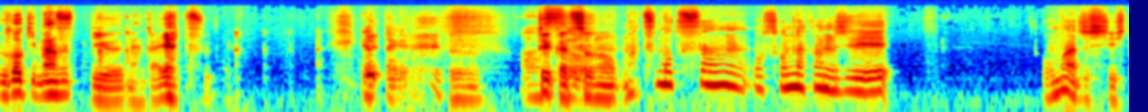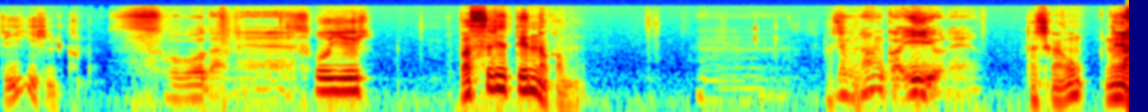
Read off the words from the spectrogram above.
動きますっていう、なんかやつ。やったけどあというか、うその、松本さんをそんな感じで、オマージュしてる人いいひんかも。そうだねそういう、忘れてんのかも。うんでもなんかいいよね確かに、おね、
